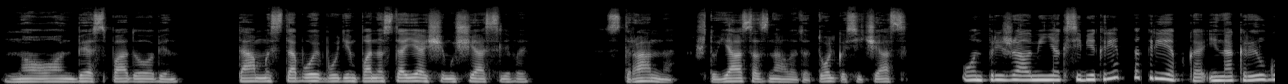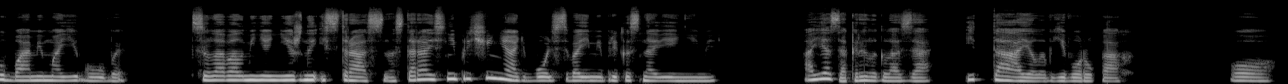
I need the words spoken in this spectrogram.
но он бесподобен. Там мы с тобой будем по-настоящему счастливы. Странно, что я осознал это только сейчас». Он прижал меня к себе крепко-крепко и накрыл губами мои губы. Целовал меня нежно и страстно, стараясь не причинять боль своими прикосновениями. А я закрыла глаза и таяла в его руках. О,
